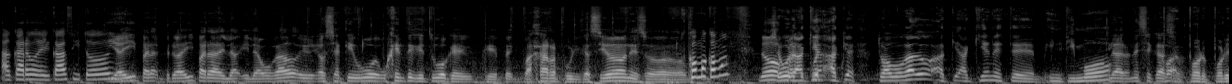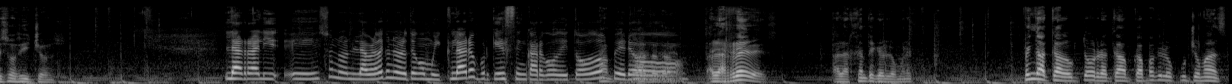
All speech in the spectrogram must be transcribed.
a cargo del caso y todo. Y ahí para, pero ahí para el, el abogado, eh, o sea que hubo gente que tuvo que, que bajar publicaciones o. ¿Cómo, cómo? No, Seguro, cuando- ¿a quién- cuando- a quién- ¿Tu abogado a, qui- a quién este, intimó Claro, en ese caso. por, por, por esos dichos? La realidad, eso no, la verdad que no lo tengo muy claro porque él se encargó de todo, Ah, pero. A las redes, a la gente que lo maneja. Venga acá, doctor, acá, capaz que lo escucho más.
